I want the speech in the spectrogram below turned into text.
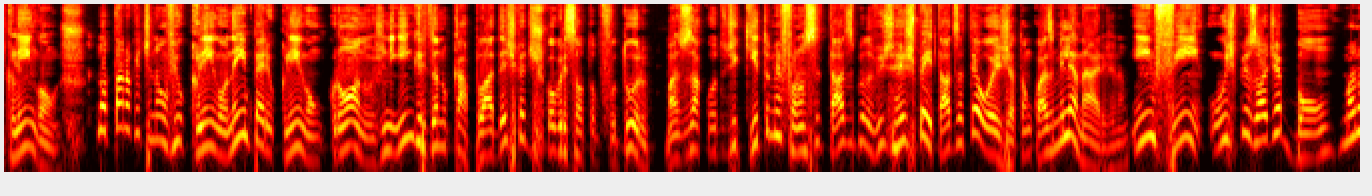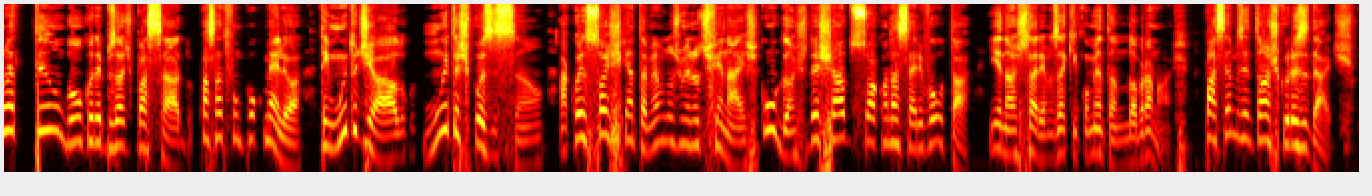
Klingons? Notaram que a gente não viu Klingon, nem Império Klingon, Cronos, ninguém gritando Caplá desde que a Discovery saltou para o futuro? Mas os acordos de Kitomer foram citados pelo visto, respeitados até hoje, já estão quase milenários, né? Enfim, o episódio é bom, mas não é tão bom quanto o episódio passado. O passado foi um pouco melhor. Tem muito diálogo, muita exposição, a coisa só esquenta mesmo nos minutos finais, com o gancho deixado só quando a série voltar. E nós estaremos aqui comentando Dobra 9. Passemos então às curiosidades.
